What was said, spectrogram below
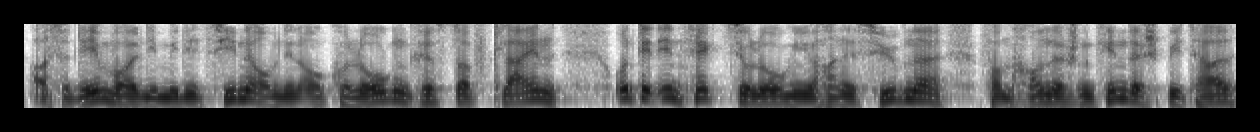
Außerdem wollen die Mediziner um den Onkologen Christoph Klein und den Infektiologen Johannes Hübner vom Haunerschen Kinderspital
